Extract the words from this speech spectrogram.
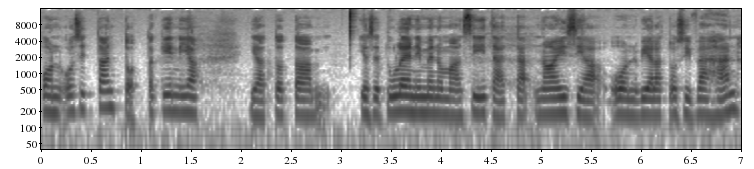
on osittain tottakin ja, ja, tota, ja se tulee nimenomaan siitä, että naisia on vielä tosi vähän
